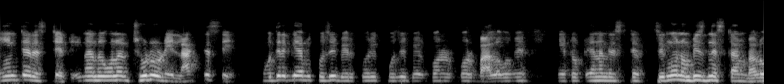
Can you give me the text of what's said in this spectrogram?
ইন্টারেস্টেড এনাদের ওনার জরুরি লাগতেছে। ওদেরকে আমি খুঁজে বের করি, খুঁজে বের করার পর ভালোভাবে একটু অ্যানালিস্ট যে কোনো বিজনেসটা আমি ভালো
